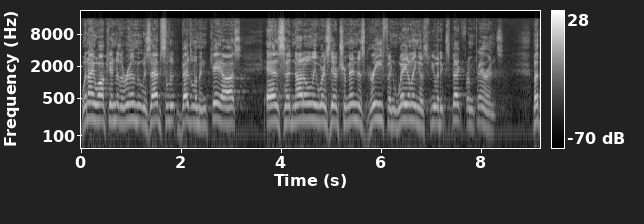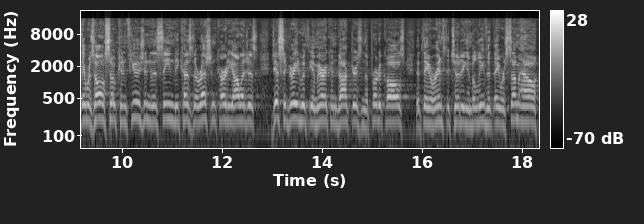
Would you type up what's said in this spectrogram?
When I walked into the room, it was absolute bedlam and chaos, as uh, not only was there tremendous grief and wailing, as you would expect from parents, But there was also confusion in the scene because the Russian cardiologist disagreed with the American doctors and the protocols that they were instituting and believed that they were somehow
